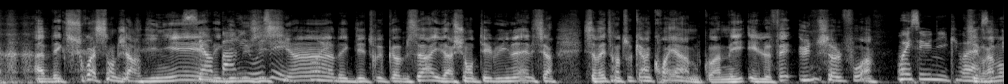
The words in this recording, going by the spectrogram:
avec 60 jardiniers, avec des musiciens, avec des trucs comme ça. Il va chanter lui-même. Ça, ça va être un truc incroyable, quoi. Mais il le fait une seule fois. Oui, c'est unique. c'est vraiment,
